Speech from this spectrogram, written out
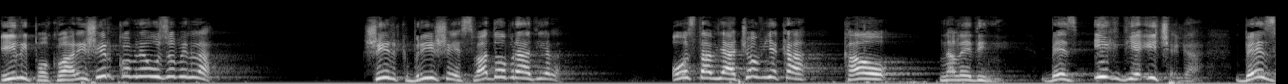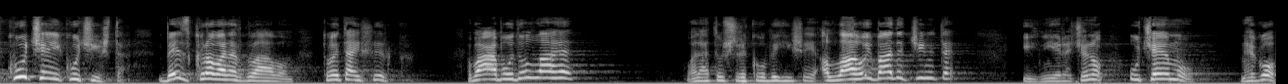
Ili pokvari širkom neuzubila. širk briše sva dobra djela ostavlja čovjeka kao na ledini bez igdje ičega bez kuće i kućišta bez krova nad glavom to je taj širk va'budullahe wa la tushriku bihi shay Allahu ibadet činite I nije rečeno u čemu, nego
